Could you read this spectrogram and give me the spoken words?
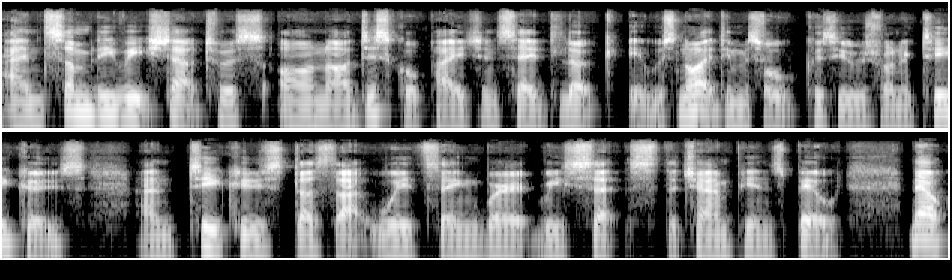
And somebody reached out to us on our Discord page and said, look, it was Night Demon's fault because he was running Ticcu's. And Ticcu's does that weird thing where it resets the champion's build. Now,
